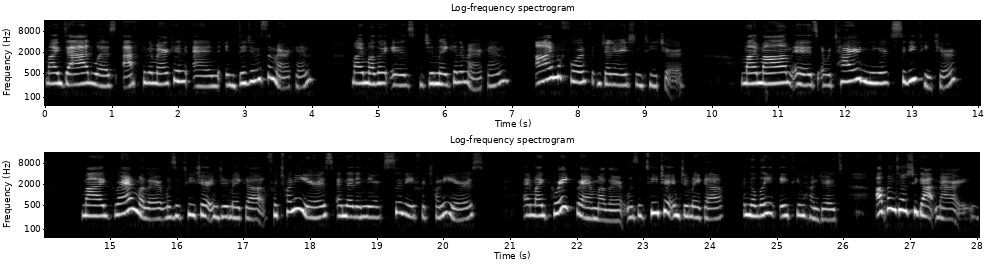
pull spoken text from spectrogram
My dad was African American and Indigenous American. My mother is Jamaican American. I'm a fourth generation teacher. My mom is a retired New York City teacher. My grandmother was a teacher in Jamaica for 20 years and then in New York City for 20 years. And my great grandmother was a teacher in Jamaica in the late 1800s up until she got married.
